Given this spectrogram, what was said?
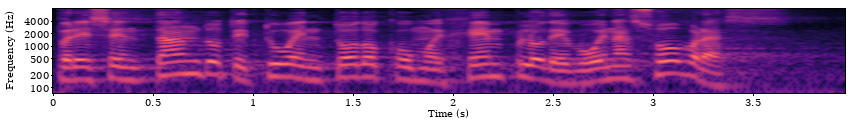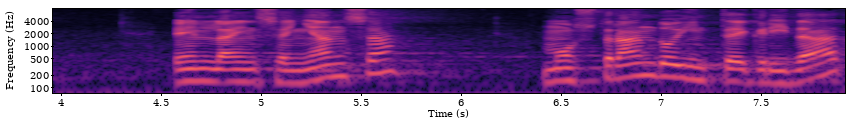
presentándote tú en todo como ejemplo de buenas obras, en la enseñanza, mostrando integridad,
